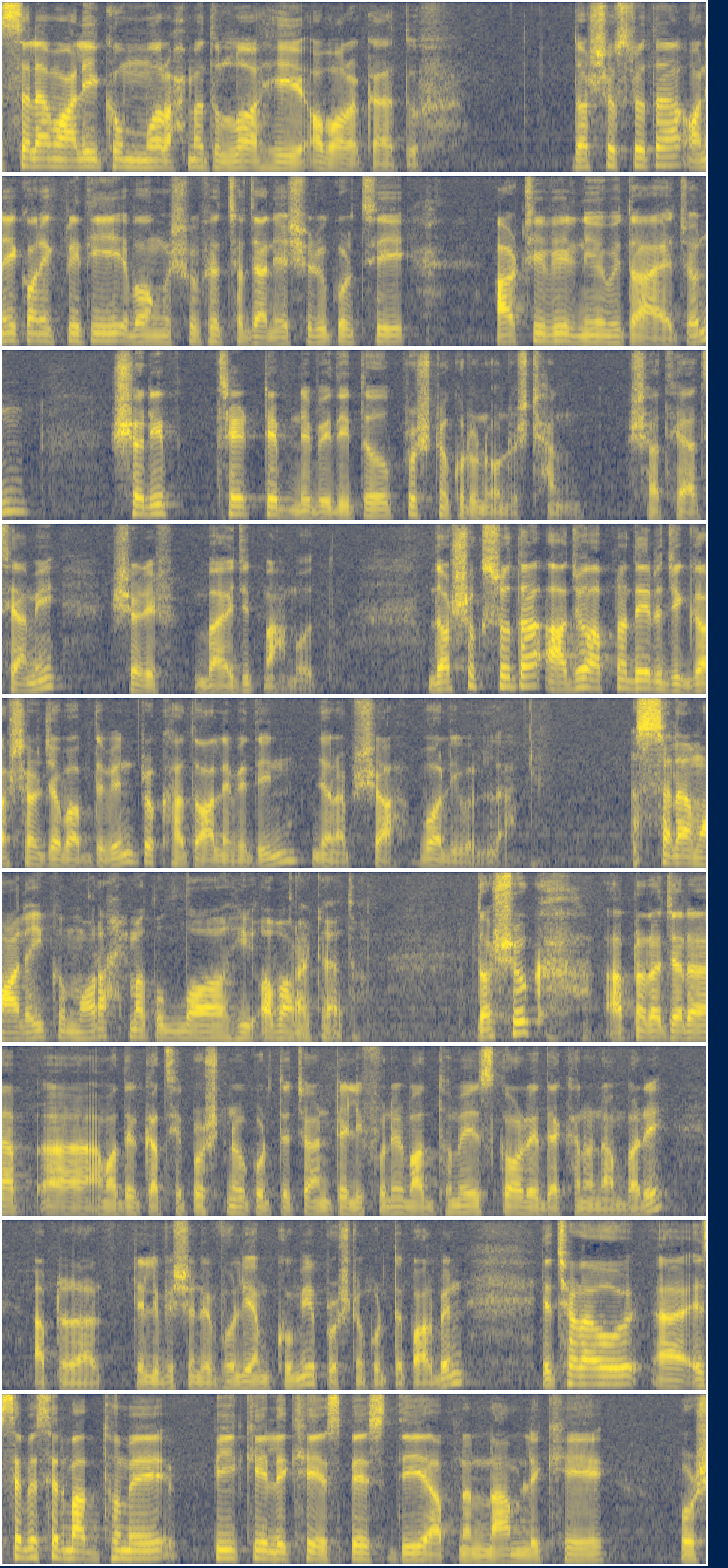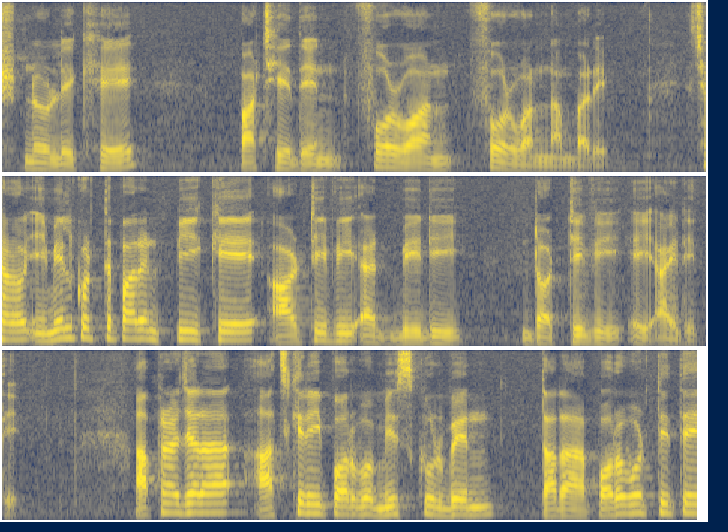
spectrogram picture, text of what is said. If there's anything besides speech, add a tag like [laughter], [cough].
আসসালামু আলাইকুম রহমতুল্লাহি অবরকাত দর্শক শ্রোতা, অনেক অনেক প্রীতি এবং শুভেচ্ছা জানিয়ে শুরু করছি আর টিভির নিয়মিত আয়োজন, শরীফ থ্রেড টেপ নিবেদিত প্রশ্ন করুন অনুষ্ঠান। সাথে আছে আমি শরীফ বাইজিৎ মাহমুদ। দর্শক শ্রোতা, আজও আপনাদের জিজ্ঞাসার জবাব দেবেন প্রখ্যাত আলেমেদিন জনাব শাহ ওয়ালিউল্লাহ। আসসালামু আলাইকুম ওরহমতুল্লাহি অবরাকাত দর্শক, আপনারা যারা আমাদের কাছে প্রশ্ন করতে চান টেলিফোনের মাধ্যমে, স্করে দেখানো নাম্বারে আপনারা টেলিভিশনের ভলিউম কমিয়ে প্রশ্ন করতে পারবেন। এছাড়াও এস এম এর মাধ্যমে পিকে লিখে, স্পেস দিয়ে আপনার নাম লিখে, প্রশ্ন লিখে পাঠিয়ে দিন ফোর ওয়ান ফোর ওয়ান নাম্বারে। এছাড়াও ইমেল করতে পারেন PK R TV at BD dot TV এই আইডিতে। আপনারা যারা আজকের এই পর্ব মিস করবেন, তারা পরবর্তীতে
